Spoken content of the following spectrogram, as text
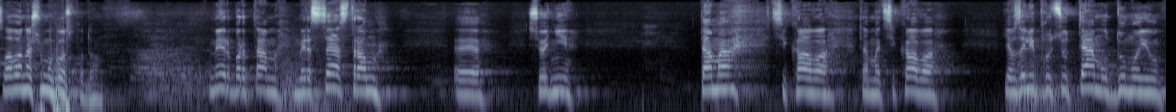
Слава нашому Господу! Мир братам, мир сестрам. Е, сьогодні тема цікава, тема цікава. Я взагалі про цю тему думаю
